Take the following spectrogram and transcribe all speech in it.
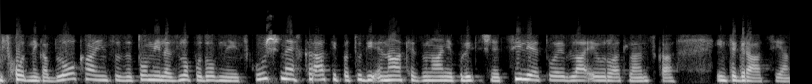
vzhodnega bloka in so zato imele zelo podobne izkušnje, hkrati pa tudi enake zunanje politične cilje, to je bila euroatlantska integracija.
